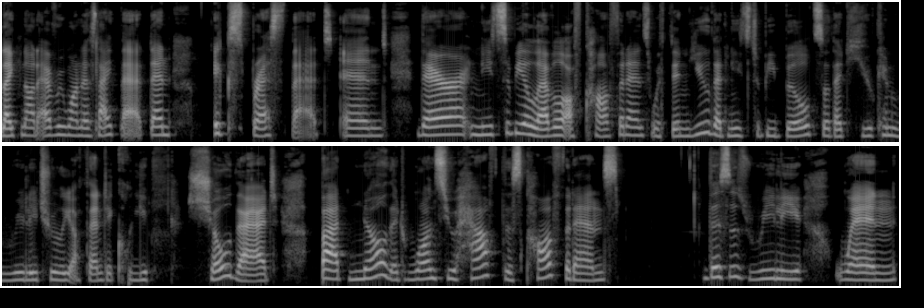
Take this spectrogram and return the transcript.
like not everyone is like that, then express that. And there needs to be a level of confidence within you that needs to be built so that you can really, truly, authentically show that. But know that once you have this confidence, this is really when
